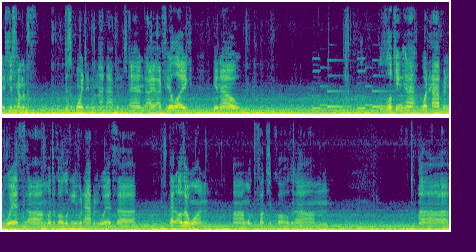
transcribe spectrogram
it's just kind of disappointing when that happens, and I, I feel like you know looking at what happened with um, what's it called? Looking at what happened with uh, that other one. Um, what the fuck's it called? Um, uh,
